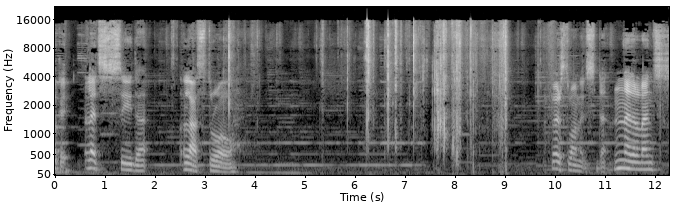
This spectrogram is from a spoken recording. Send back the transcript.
Okay, let's see the last row. First one is the Netherlands.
